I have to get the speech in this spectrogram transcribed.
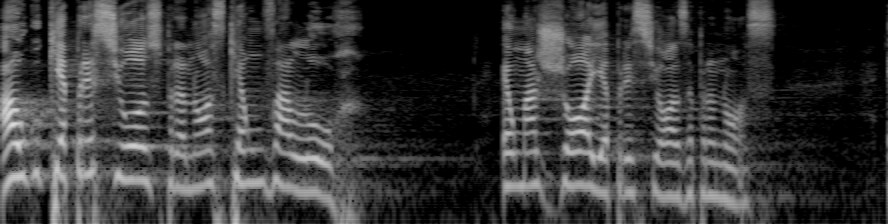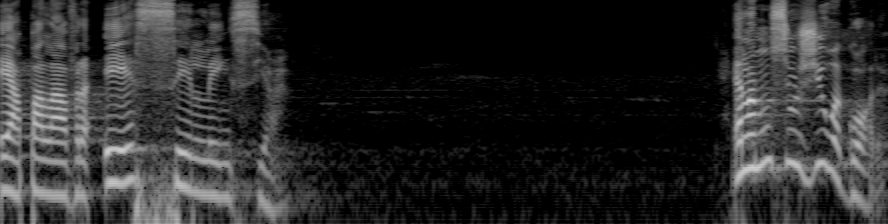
algo que é precioso para nós, que é um valor, é uma joia preciosa para nós. É a palavra excelência. Ela não surgiu agora.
